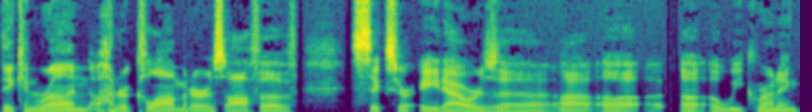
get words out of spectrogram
They can run 100 kilometers off of six or eight hours a, a, a, a week running.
